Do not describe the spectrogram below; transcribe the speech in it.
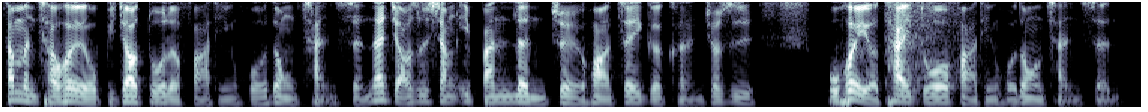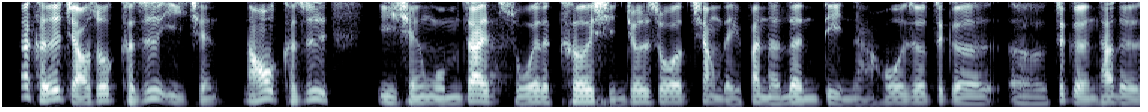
他们才会有比较多的法庭活动产生。那假如是像一般认罪的话，这一个可能就是不会有太多法庭活动产生。那可是，假如说，可是以前，然后可是以前我们在所谓的科刑，就是说像累犯的认定啊，或者说这个呃这个人他的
